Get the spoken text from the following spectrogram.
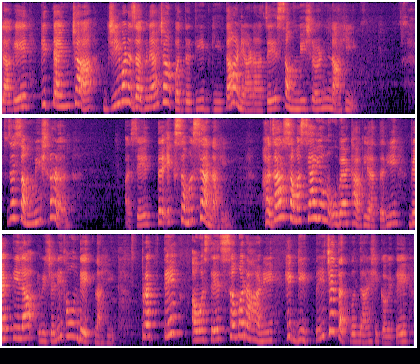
लागेल की त्यांच्या जीवन जगण्याच्या पद्धतीत गीता ज्ञानाचे संमिश्रण नाही. जर संमिश्रण असेल तर एक समस्या नाही. हजार समस्या येऊन उभ्या ठाकल्या तरी व्यक्तीला विचलित होऊन देत नाही. प्रत्येक अवस्थेत सम राहणे हे गीतेचे तत्वज्ञान शिकवते.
